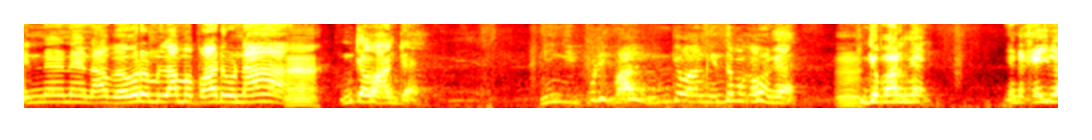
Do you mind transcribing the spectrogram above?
என்னன்னு நான் விவரம் இல்லாம பாடுவேனா. இங்க வாங்க. நீங்க இப்படி பாருங்க. இங்க வாங்க. இந்த பக்கம் வாங்க. இங்க பாருங்க. என்ன கையில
